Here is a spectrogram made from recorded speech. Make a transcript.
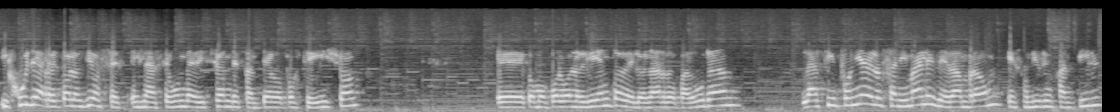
Y Julia retó a los dioses, es la segunda edición de Santiago Posteguillo. Eh, como Polvo en el Viento, de Leonardo Padura. La Sinfonía de los Animales, de Dan Brown, que es un libro infantil,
